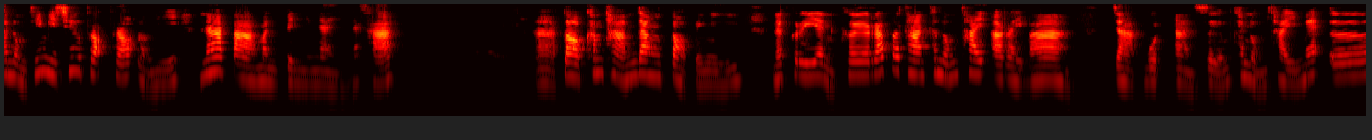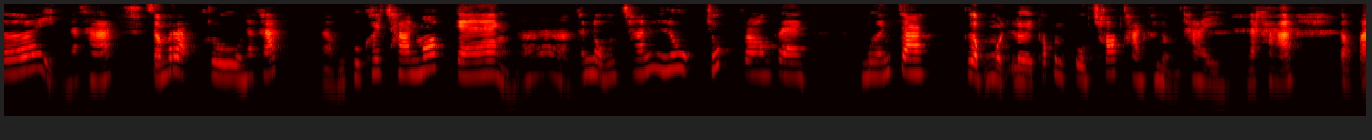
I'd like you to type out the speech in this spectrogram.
ขนมที่มีชื่อเพราะๆเหล่านี้หน้าตามันเป็นยังไงนะคะอ่าตอบคำถามดังต่อไปนี้ นักเรียนเคยรับประทานขนมไทยอะไรบ้าง จากบทอ่านเสริมขนมไทยแม่เอ้ยนะคะสำหรับครูนะคะ คุณครูเคยทานหม้อแกงขนมชั้นลูกชุบกรองแกง เหมือนจะเกือบหมดเลย เพราะคุณครูชอบทานขนมไทยนะคะ ต่อไป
